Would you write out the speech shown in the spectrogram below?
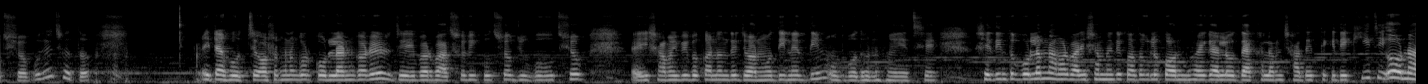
উৎসব বুঝেছ তো? এটা হচ্ছে অশোকনগর কল্যাণগড়ের যে এবার বাৎসরিক উৎসব, যুব উৎসব, এই স্বামী বিবেকানন্দের জন্মদিনের দিন উদ্বোধন হয়েছে। সেদিন তো বললাম না, আমার বাড়ির সামনে দিয়ে কতগুলো কনভয় গেল, দেখালাম ছাদের থেকে দেখিয়েছি ও না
